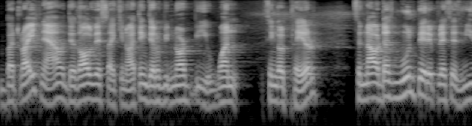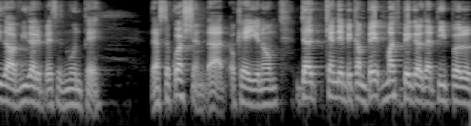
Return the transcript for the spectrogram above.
But right now, there's always like, you know, I think there will be not be one single player. So now does MoonPay replaces Visa or Visa replaces MoonPay? That's the question. That okay, you know, that can they become big, much bigger that people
